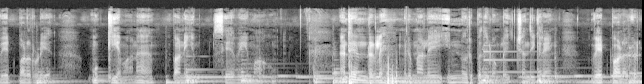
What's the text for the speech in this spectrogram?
வேட்பாளருடைய முக்கியமான பணியும் சேவையும் ஆகும். நன்றி நண்பர்களே. மீண்டும் நாளே இன்னொரு பதிவில் உங்களை சந்திக்கிறேன். வேட்பாளர்கள்.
